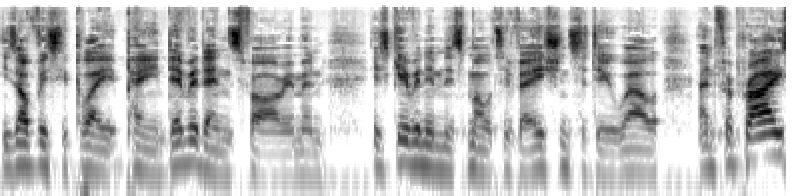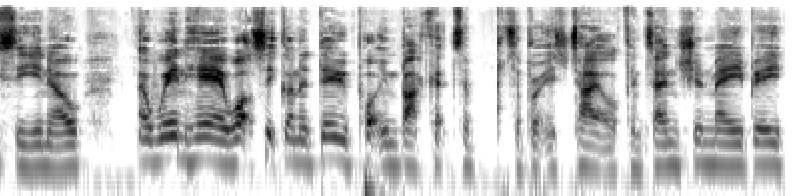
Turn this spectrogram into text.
he's obviously play, paying dividends for him, and he's giving him this motivation to do well. And for Pricey, you know, a win here, what's it going to do? Put him back at to, to British title contention, maybe.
